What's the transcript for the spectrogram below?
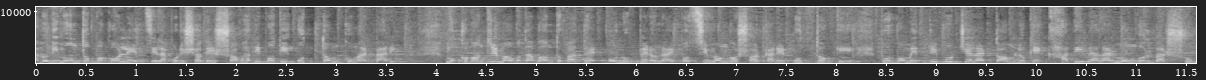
এমনই মন্তব্য করলেন জেলা পরিষদের সভাধিপতি উত্তম কুমার বারিক মুখ্যমন্ত্রী মমতা বন্দ্যোপাধ্যায়ের অনুপ্রেরণায় পশ্চিমবঙ্গ সরকারের উদ্যোগে পূর্ব মেদিনীপুর জেলার তমলুকে খাদি মেলার মঙ্গলবার শুভ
